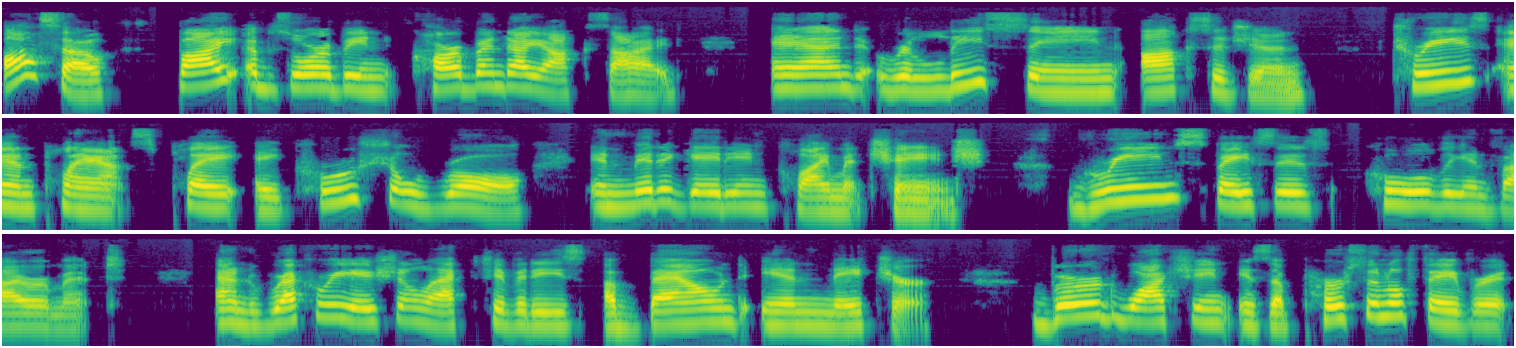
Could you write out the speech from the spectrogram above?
Also, by absorbing carbon dioxide and releasing oxygen, trees and plants play a crucial role in mitigating climate change. Green spaces cool the environment, and recreational activities abound in nature. Bird watching is a personal favorite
